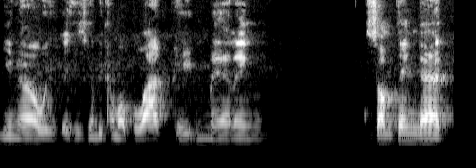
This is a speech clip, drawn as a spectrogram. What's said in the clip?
you know, he's going to become a black Peyton Manning. Something that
